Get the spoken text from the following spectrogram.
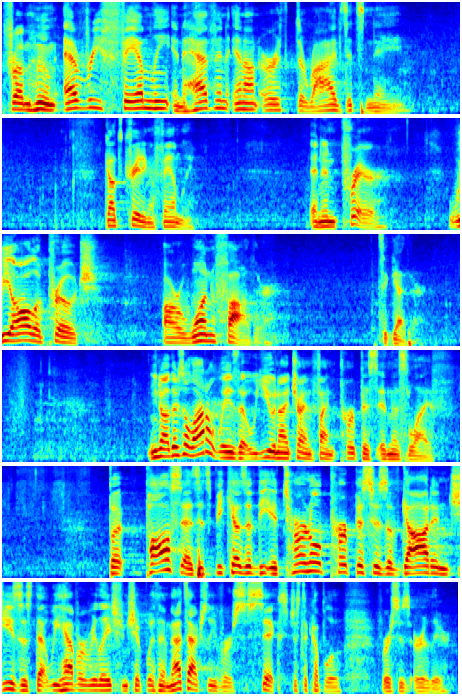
from whom every family in heaven and on earth derives its name. God's creating a family. And in prayer, we all approach our one Father together. You know, there's a lot of ways that you and I try and find purpose in this life. But Paul says it's because of the eternal purposes of God and Jesus that we have a relationship with Him. That's actually verse 6, just a couple of verses earlier.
